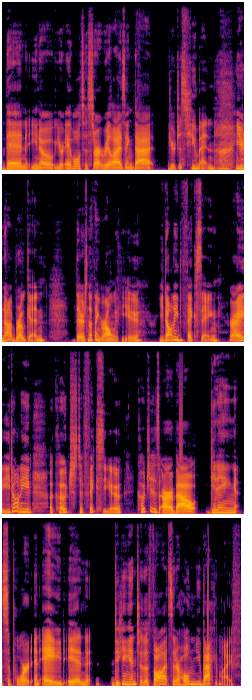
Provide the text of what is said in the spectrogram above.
then, you know, you're able to start realizing that you're just human. you're not broken. There's nothing wrong with you. You don't need fixing, right? You don't need a coach to fix you. Coaches are about getting support and aid in digging into the thoughts that are holding you back in life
